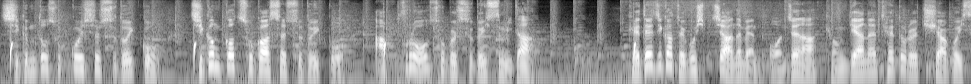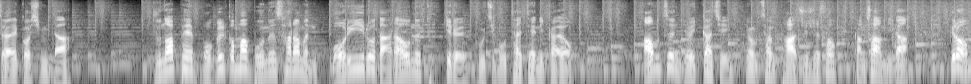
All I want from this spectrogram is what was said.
지금도 속고 있을 수도 있고 지금껏 속았을 수도 있고 앞으로 속을 수도 있습니다. 괴돼지가 되고 싶지 않으면 언제나 경계하는 태도를 취하고 있어야 할 것입니다. 눈앞에 먹을 것만 보는 사람은 머리 위로 날아오는 도끼를 보지 못할 테니까요. 아무튼 여기까지 영상 봐주셔서 감사합니다. 그럼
